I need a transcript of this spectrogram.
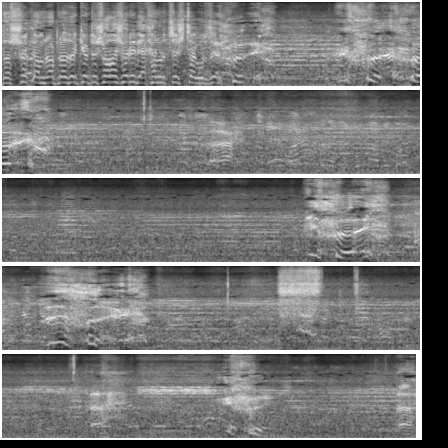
দর্শক আমরা আপনাদেরকে একটু সরাসরি দেখানোর চেষ্টা করছি। আহ,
